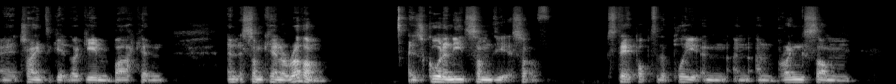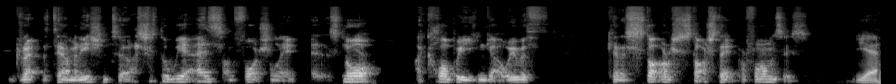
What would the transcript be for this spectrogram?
uh, trying to get their game back in into some kind of rhythm. It's going to need somebody to sort of step up to the plate and and, and bring some grit determination to it. That's just the way it is. Unfortunately, it's not. Yeah a club where you can get away with kind of stutter stutter step performances. Yeah,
